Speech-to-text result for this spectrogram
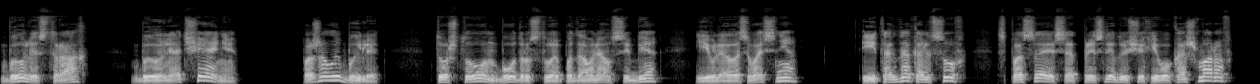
Был ли страх, было ли отчаяние? Пожалуй, были. То, что он, бодрствуя, подавлял себе, являлось во сне. И тогда Кольцов, спасаясь от преследующих его кошмаров,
